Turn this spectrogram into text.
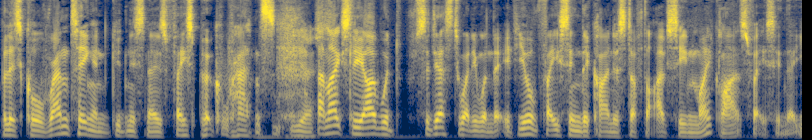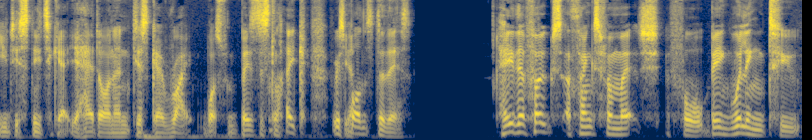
political ranting and goodness knows Facebook rants. Yes. And actually, I would suggest to anyone that if you're facing the kind of stuff that I've seen my clients facing, that you just need to get your head on and just go, right, what's my business like response to this? Hey there, folks. Thanks very much for being willing to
